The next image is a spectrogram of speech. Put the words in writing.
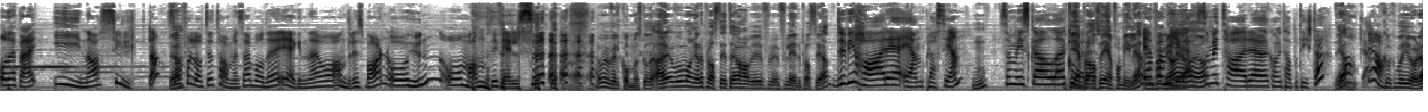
Og dette er Ina Sylta som Ja. får lov til å ta med seg både egne og andres barn, og hund og mann til fjells. Ja, men velkommen skal du. Er, hvor mange er det plass til? Har vi flere plasser igjen? Du, vi har én plass igjen som vi skal eh, Ikke en plass, altså en familie? En familie Ja, ja, ja. som vi tar eh, Kan vi ta på tirsdag? ja. Ja. Kan ikke bare gjøre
